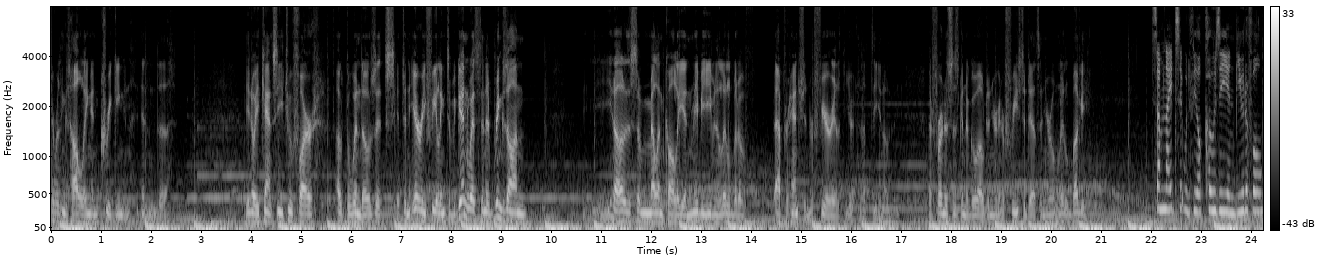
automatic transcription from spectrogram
everything's howling and creaking, and, and uh, you know, you can't see too far out the windows. It's it's an eerie feeling to begin with, and it brings on, you know, some melancholy and maybe even a little bit of apprehension or fear that, that the, you know the furnace is going to go out and you're going to freeze to death in your own little buggy. Some nights it would feel cozy and beautiful,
